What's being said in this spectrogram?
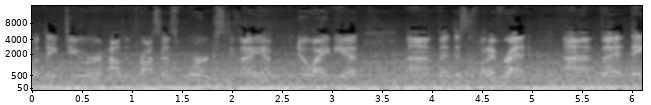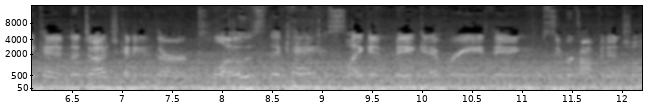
what they do or how the process works because I have no idea. Um, but this is what I've read. Um, but they can, the judge can either close the case, like and make everything super confidential,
